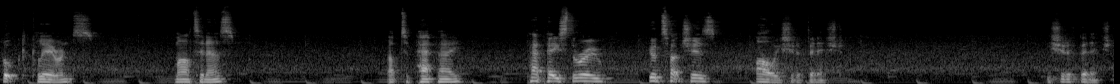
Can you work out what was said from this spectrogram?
booked clearance. Martinez. Up to Pepe. Pepe's through. Good touches. Oh, he should have finished. He should have finished.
